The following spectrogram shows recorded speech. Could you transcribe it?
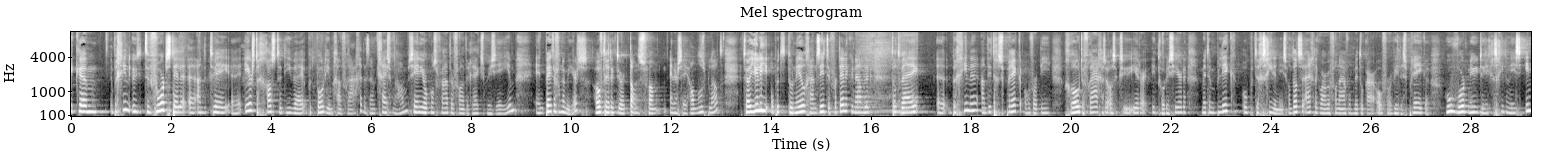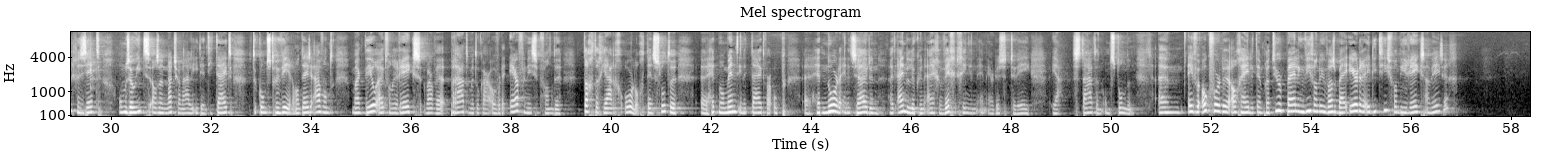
ik um, begin u te voorstellen uh, aan de twee uh, eerste gasten die wij op het podium gaan vragen. Dat is namelijk Gijs van Ham, senior conservator van het Rijksmuseum. En Peter van der Meers, hoofdredacteur thans van NRC Handelsblad. Terwijl jullie op het toneel gaan zitten, vertel ik u namelijk dat wij uh, beginnen aan dit gesprek over die grote vragen, zoals ik ze u eerder introduceerde, met een blik op de geschiedenis. Want dat is eigenlijk waar we vanavond met elkaar over willen spreken. Hoe wordt nu de geschiedenis ingezet om zoiets als een nationale identiteit te construeren? Want deze avond maakt deel uit van een reeks waar we praten met elkaar over de erfenis van de 80-jarige oorlog. Ten slotte uh, het moment in de tijd waarop het noorden en het zuiden uiteindelijk hun eigen weg gingen en er dus twee ja, staten ontstonden. Um, even ook voor de algehele temperatuurpeiling. Wie van u was bij eerdere edities van die reeks aanwezig?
